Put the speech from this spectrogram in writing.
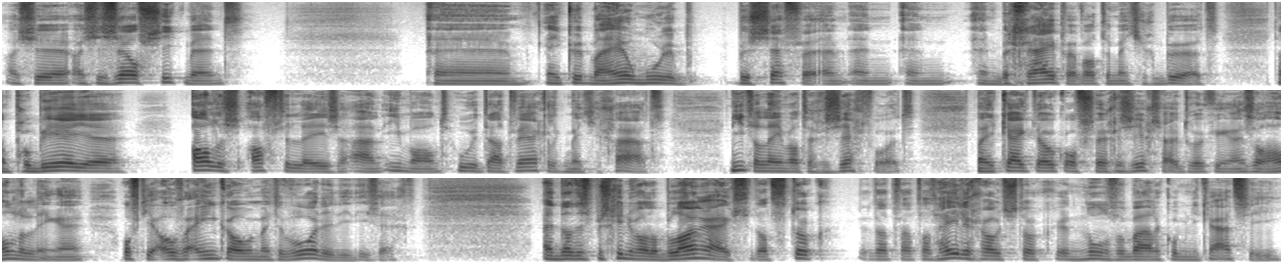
Als, je, als je zelf ziek bent uh, en je kunt maar heel moeilijk beseffen en, en, en, en begrijpen wat er met je gebeurt, dan probeer je alles af te lezen aan iemand hoe het daadwerkelijk met je gaat. Niet alleen wat er gezegd wordt, maar je kijkt ook of zijn gezichtsuitdrukkingen en zijn handelingen, of die overeenkomen met de woorden die hij zegt. En dat is misschien wel het belangrijkste, dat stok, dat, dat, dat hele grote stok non-verbale communicatie.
